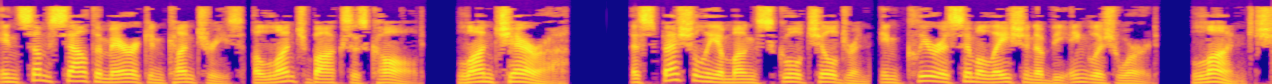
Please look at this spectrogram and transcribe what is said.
In some South American countries, a lunch box is called lonchera, especially among school children, in clear assimilation of the English word lunch.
